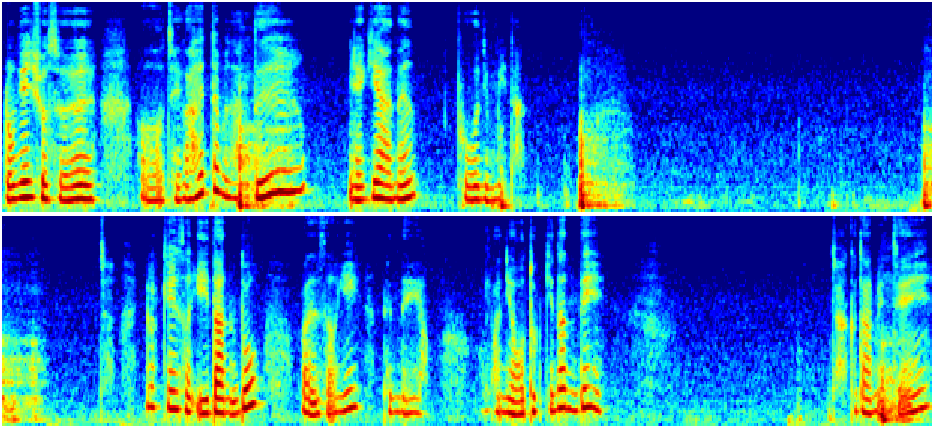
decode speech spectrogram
롱앤숏을 어, 제가 할 때마다 늘 얘기하는 부분입니다. 자, 이렇게 해서 2단도 완성이 됐네요. 많이 어둡긴 한데 자, 그 다음에 이제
